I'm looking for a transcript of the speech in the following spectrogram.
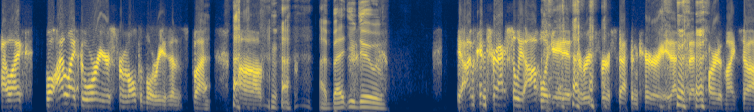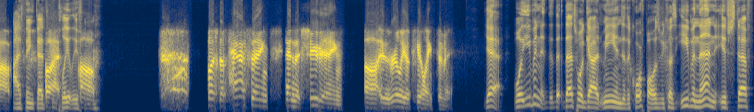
I like, well, I like the Warriors for multiple reasons, but um, I bet you do. Yeah, I'm contractually obligated to root for Stephen Curry. That's that's part of my job. I think that's But, completely um, fair. But the passing and the shooting uh, is really appealing to me. Yeah. Well, even th- th- that's what got me into the korfball is because even then, if Steph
